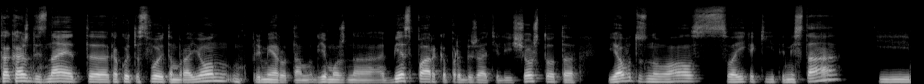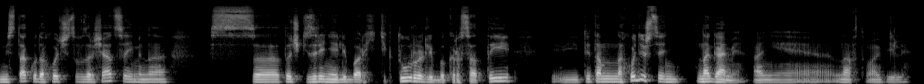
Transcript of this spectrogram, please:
каждый знает э, какой-то свой там район, ну, к примеру, там, где можно без парка пробежать или еще что-то. Я вот узнавал свои какие-то места, и места, куда хочется возвращаться именно с точки зрения либо архитектуры, либо красоты. И ты там находишься ногами, а не на автомобиле.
